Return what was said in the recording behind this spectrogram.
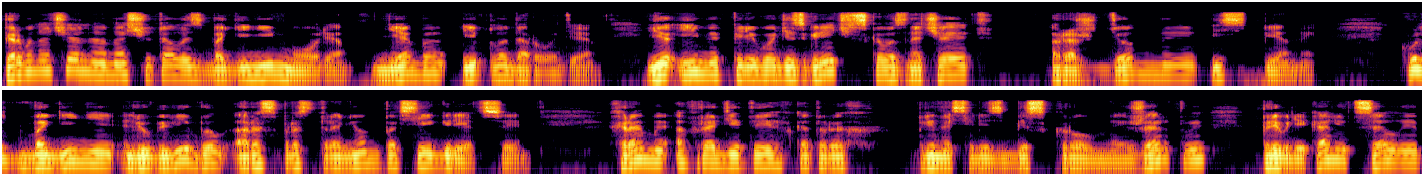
Первоначально она считалась богиней моря, неба и плодородия. Ее имя в переводе с греческого означает «рожденные из пены». Культ богини любви был распространен по всей Греции. Храмы Афродиты, в которых приносились бескровные жертвы, привлекали целые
